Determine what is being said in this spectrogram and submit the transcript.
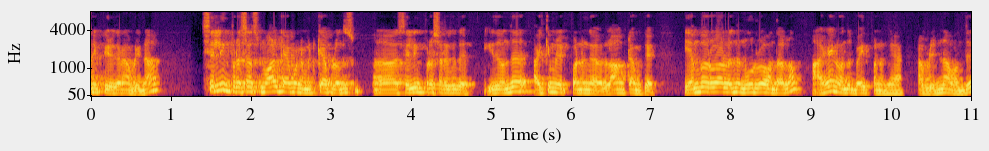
அனுப்பியிருக்கிறேன் அப்படின்னா selling pressure small cap and mid கேப்பில் வந்து செல்லிங் ப்ரெஷர் இருக்குது. இது வந்து அக்யூமுலேட் பண்ணுங்க லாங் டேர்முக்கு எண்பது ரூபாலேருந்து நூறுரூவா வந்தாலும் அகைன் வந்து பை பண்ணுங்க அப்படின்னு நான் வந்து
